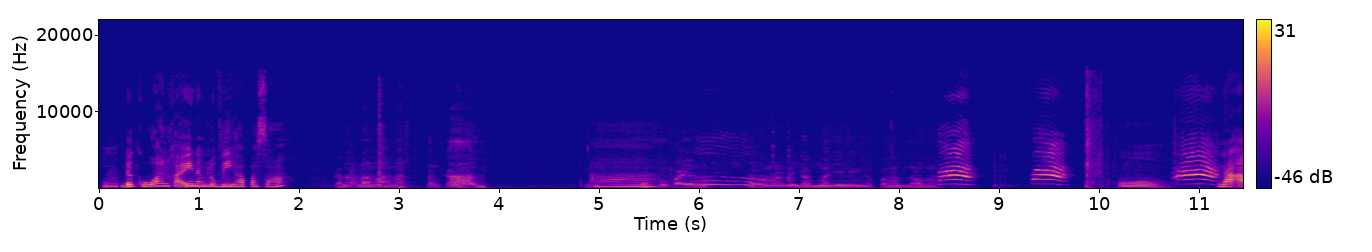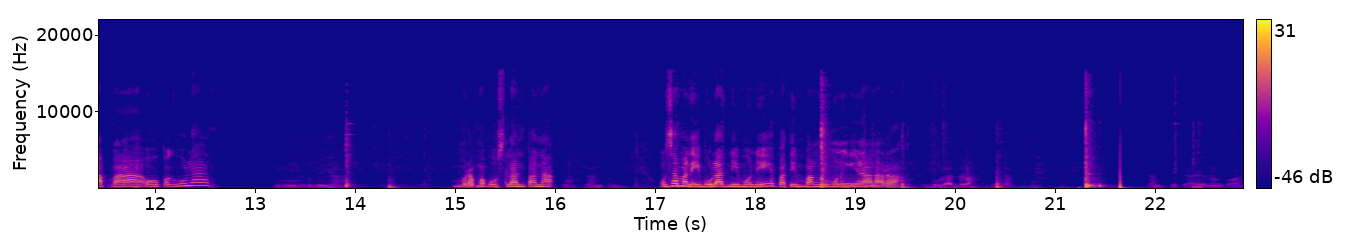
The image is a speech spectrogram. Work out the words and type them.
Oh, Dagkuan ka ay ng lubiha pa sa? Kana na na tangkal. Ah. Dagko kayo na. Karon na ni gagmay ini nga pangadlaw na. Oh. Naa pa. Oh, paghulat. Hmm, lubi ha. Murag mapuslan pa na. Puslan pa. Unsa man ibulad nimo ni patimbang nimo ng inana ra. Bulad ra kayo lang kuan.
